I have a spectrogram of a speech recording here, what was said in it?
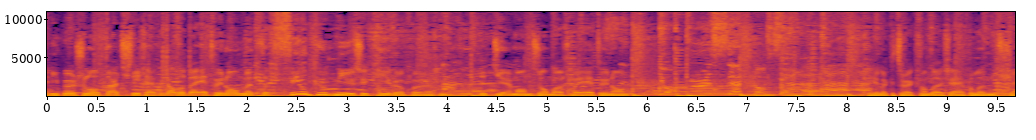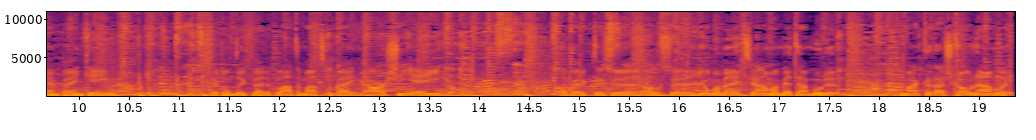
En die personal touch die geef ik altijd bij Edwin On met de Feel Good Music hier op eh, de Jam on zondag bij Edwin On. Heerlijke track van deze Evelyn Champagne King. Werd ontdekt bij de platenmaatschappij RCA. Daar werkte ze als eh, jonge meid samen met haar moeder. Ze maakte daar schoon namelijk.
